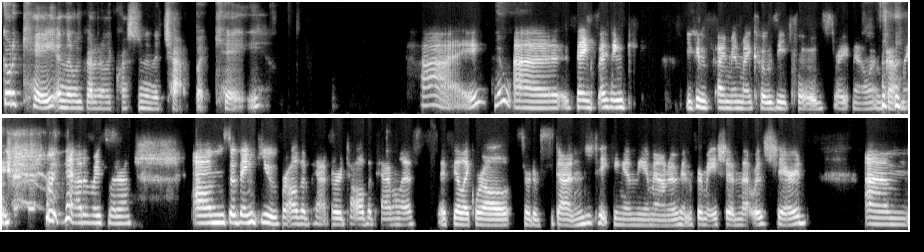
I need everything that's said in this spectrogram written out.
go to Kay and then we've got another question in the chat, but Kay. Hi. No. Uh, thanks. I think you can, I'm in my cozy clothes right now. I've got my, my hat and my sweater on. Um, so thank you for all the pan or to all the panelists. I feel like we're all sort of stunned taking in the amount of information that was shared. Um,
